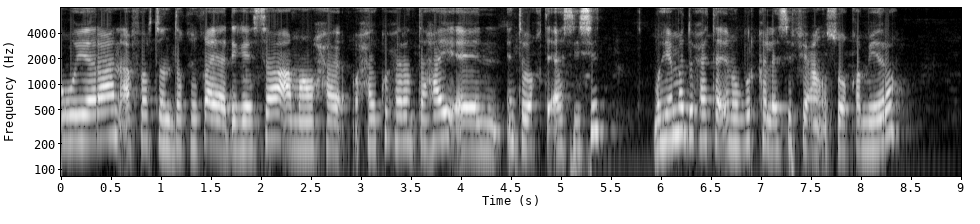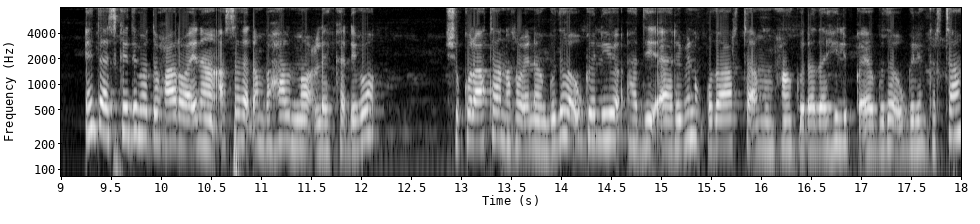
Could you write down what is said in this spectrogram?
ugu yaraan afartan daqiiqo ayaa dhigaysaa ama waxay ku xiran tahay inta waqti aa siisid. Muhiimadda waxay tahay inuu burka le si fiican u soo qamiiro intaas kadib hadda waxaa rabaa inaan asaga dhanba hal nooc leh ka dhigo shukulaataana raba inaan gudaha u geliyo haddii aa rabin qudaarta ama maxaan ku irahdaa hilibka ayaa gudaha u gelin kartaa.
